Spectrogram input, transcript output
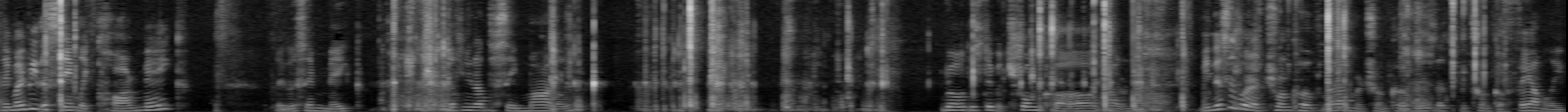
They might be the same like car make, like the same make. Definitely not the same model. Of Trunkov, I don't know. I mean, this is what a Trunkov Latimer trunk of is. That's the Trunkov family.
